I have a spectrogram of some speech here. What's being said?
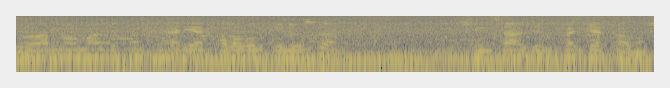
Buralar normalde her yer kalabalık oluyordu da şimdi sadece birkaç yer kalmış.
